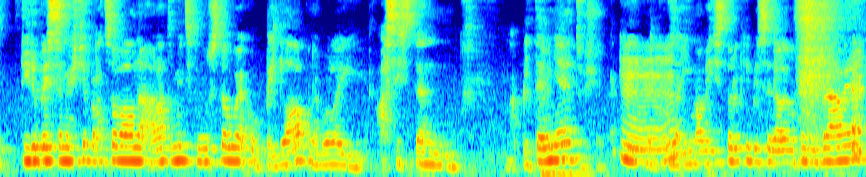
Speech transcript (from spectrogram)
v té době jsem ještě pracoval na anatomickém ústavu jako PIDLAB, nebo asistent na pitevně, což je taky mm. jako zajímavý historky, by se dali o tom vyprávět.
